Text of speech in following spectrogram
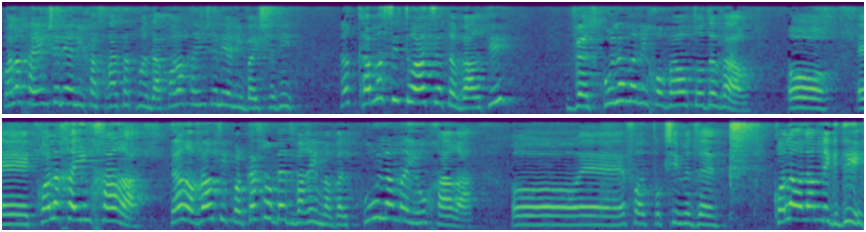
כל החיים שלי אני חסרת התמדה. כל החיים שלי אני ביישנית. כמה סיטואציות עברתי, ואת כולם אני חווה אותו דבר. או אה, כל החיים חרא. עברתי כל כך הרבה דברים, אבל כולם היו חרא. או אה, איפה עוד פוגשים את זה? כל העולם נגדי.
